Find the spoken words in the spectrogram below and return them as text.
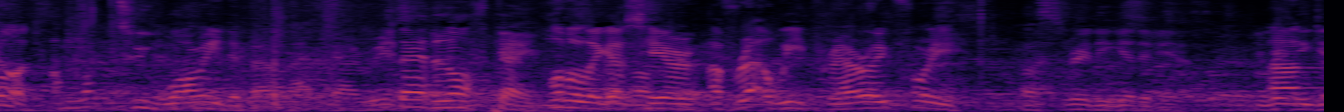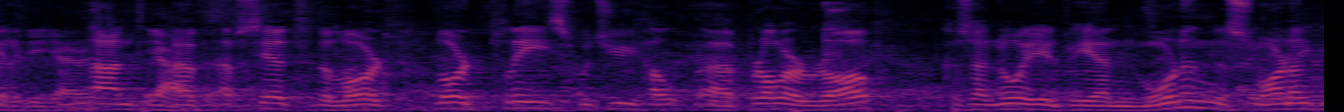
God, I'm not too worried about that, Gary. They had an off game. Puddlegus here. I've written a wee prayer out for you. That's really good of you. Really and, good of you, Gary. And Yeah. I've, I've said to the Lord, Lord, please, would you help uh, brother Rob? Because I know he'll be in mourning this morning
